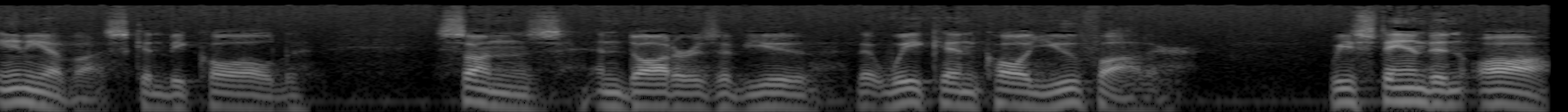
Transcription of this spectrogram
any of us can be called sons and daughters of you, that we can call you Father. We stand in awe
